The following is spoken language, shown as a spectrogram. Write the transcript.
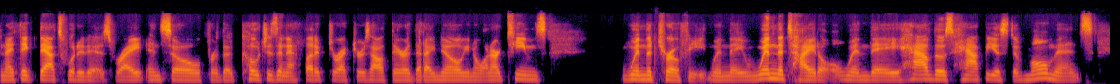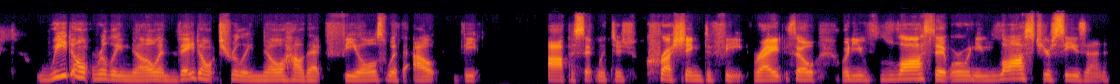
And I think that's what it is, right? And so for the coaches and athletic directors out there that I know, you know, when our teams, win the trophy, when they win the title, when they have those happiest of moments, we don't really know and they don't truly know how that feels without the opposite which is crushing defeat right so when you've lost it or when you lost your season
